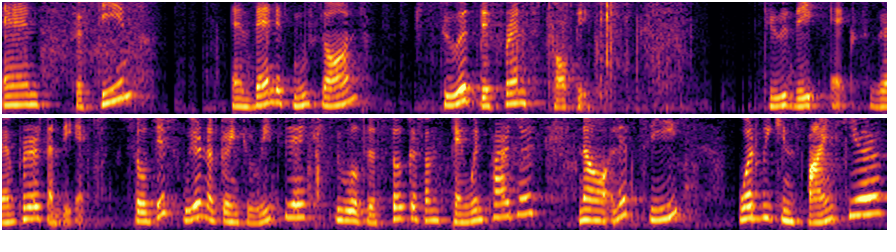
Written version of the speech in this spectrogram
and 15. And then it moves on to a different topic, to the eggs, the emperors and the eggs. So this we are not going to read today. We will just focus on penguin partners. Now let's see what we can find here.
